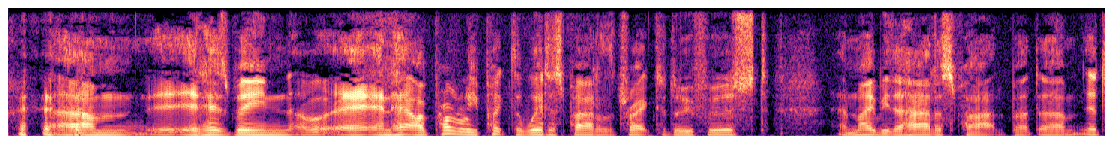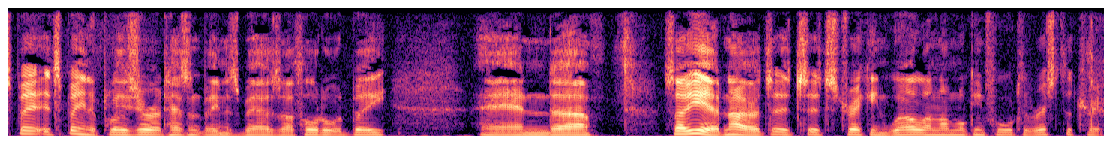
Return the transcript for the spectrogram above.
um, it has been, uh, and I probably picked the wettest part of the track to do first and maybe the hardest part. But um, it's been it's been a pleasure. It hasn't been as bad as I thought it would be, and uh, so yeah, no, it's, it's it's trekking well, and I'm looking forward to the rest of the trek.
